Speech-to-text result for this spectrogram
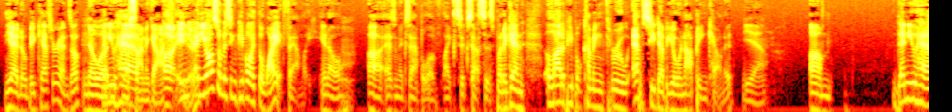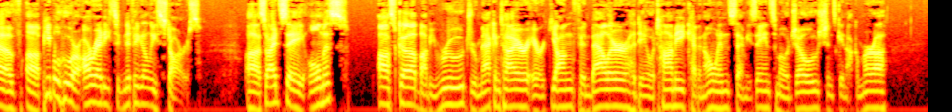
Yeah, no Big Cass or Enzo. No, uh, then you no have Simon Gotch uh, and, and you're also missing people like the Wyatt family. You know, uh, as an example of like successes. But again, a lot of people coming through FCW are not being counted. Yeah. Then you have uh, people who are already significantly stars. Uh, so I'd say Almas, Asuka, Bobby Roode, Drew McIntyre, Eric Young, Finn Balor, Hideo Itami, Kevin Owens, Sami Zayn, Samoa Joe, Shinsuke Nakamura.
